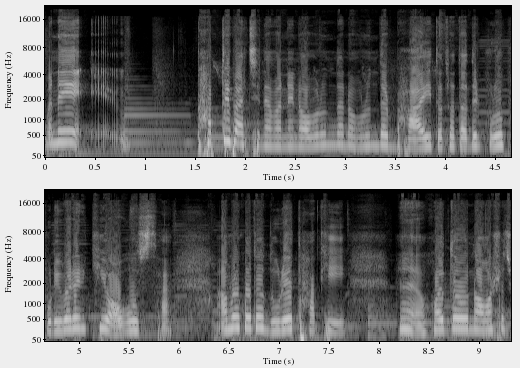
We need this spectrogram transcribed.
মানে ভাবতে পারছি না মানে নবরুন্দা, নবরুন্দার ভাই তথা তাদের পুরো পরিবারের কি অবস্থা? আমরা কত দূরে থাকি। হ্যাঁ হয়তো ন মাসে ছ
